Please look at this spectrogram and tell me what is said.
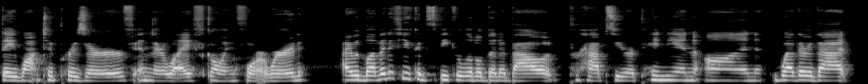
they want to preserve in their life going forward. I would love it if you could speak a little bit about perhaps your opinion on whether that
